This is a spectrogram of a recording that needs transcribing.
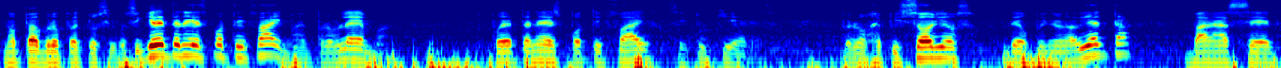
No para un grupo exclusivo. Si quieres tener Spotify, no hay problema. puedes tener Spotify si tú quieres. Pero los episodios de opinión abierta van a ser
